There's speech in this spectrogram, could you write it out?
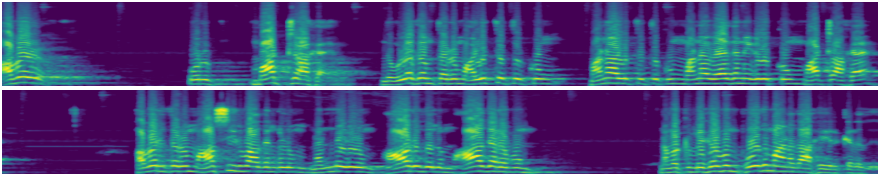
அவர் ஒரு மாற்றாக இந்த உலகம் தரும் அழுத்தத்திற்கும் மன அழுத்தத்துக்கும் மன வேதனைகளுக்கும் மாற்றாக அவர் தரும் ஆசீர்வாதங்களும் நன்மைகளும் ஆறுதலும் ஆதரவும் நமக்கு மிகவும் போதுமானதாக இருக்கிறது.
